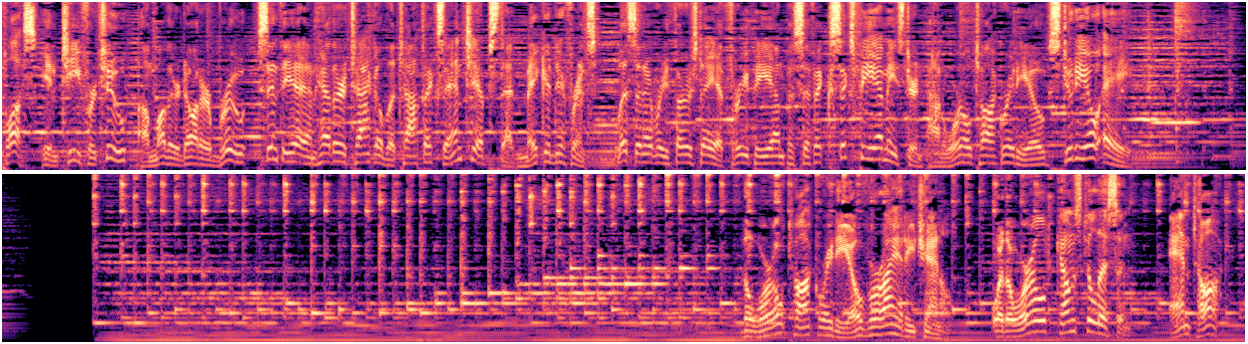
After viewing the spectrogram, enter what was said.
Plus, in Tea for Two, a mother daughter brew, Cynthia and Heather tackle the topics and tips that make a difference. Listen every Thursday at 3 p.m. Pacific, 6 p.m. Eastern on World Talk Radio, Studio A. The World Talk Radio Variety Channel, where the world comes to listen and talk.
